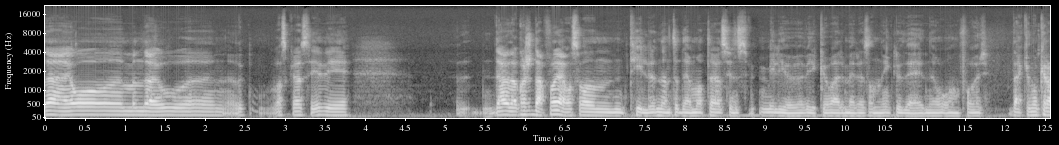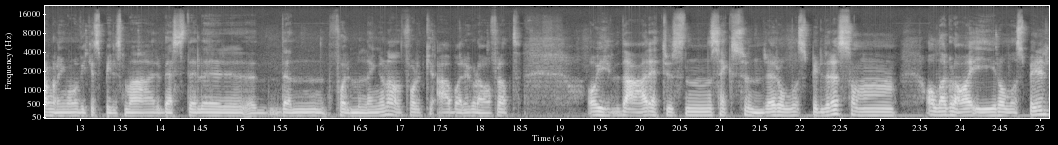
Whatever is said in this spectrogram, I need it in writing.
Det er jo Men det er jo eh, Hva skal jeg si? Vi Det er det er kanskje derfor jeg også tidligere nevnte det med at jeg syns miljøet virker å være mer sånn inkluderende overfor Det er ikke noe krangling om hvilket spill som er best, eller den formen lenger. da Folk er bare glad for at Oi, det er 1600 rollespillere som alle er glad i rollespill.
